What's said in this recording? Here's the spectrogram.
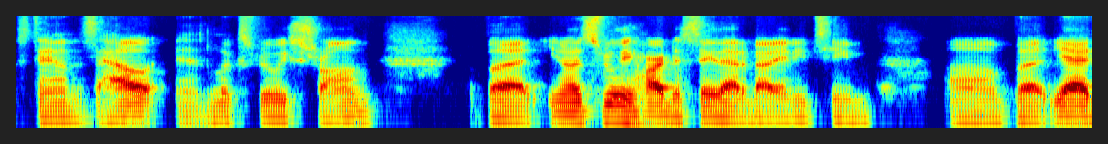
stands out and looks really strong, but, you know, it's really hard to say that about any team. Uh, but yeah,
